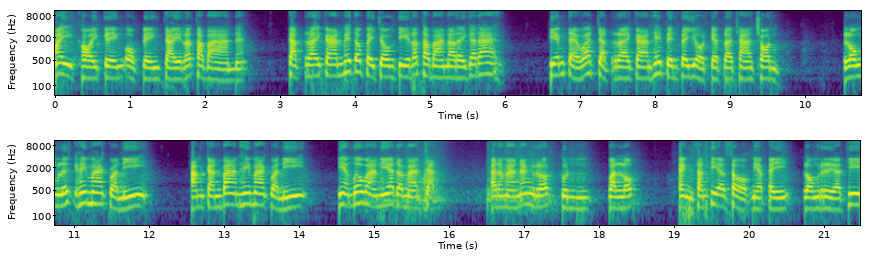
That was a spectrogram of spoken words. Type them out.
ไม่คอยเกรงอกเกรงใจรัฐบาลนะจัดรายการไม่ต้องไปโจมตีรัฐบาลอะไรก็ได้ เพียงแต่ว่าจัดรายการให้เป็นประโยชน์แก่ประชาชน ลงลึกให้มากกว่านี้ทำการบ้านให้มากกว่านี้ เนี่ยเมื่อวานนี้อาตมาจัดอาตมานั่งรถคุณวันลบแห่งสันติอโศกเนี่ยไปลงเรือที่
